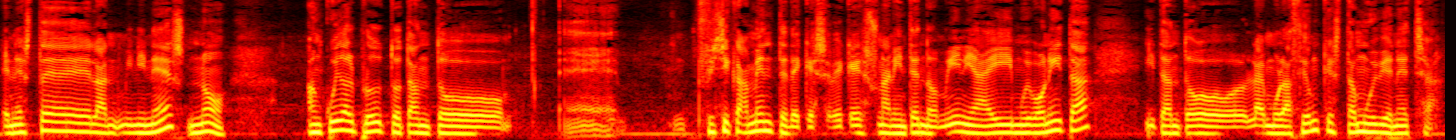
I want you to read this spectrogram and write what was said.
En este, la Mini NES, no han cuidado el producto tanto eh, físicamente de que se ve que es una Nintendo Mini ahí muy bonita y tanto la emulación que está muy bien hecha.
